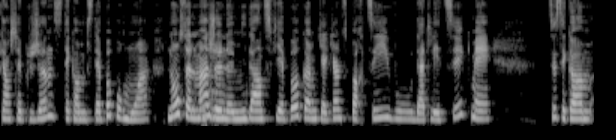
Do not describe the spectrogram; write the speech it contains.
quand j'étais plus jeune, c'était comme, c'était pas pour moi. Non seulement je Mhm. ne m'identifiais pas comme quelqu'un de sportif ou d'athlétique, mais tu sais, c'est comme,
